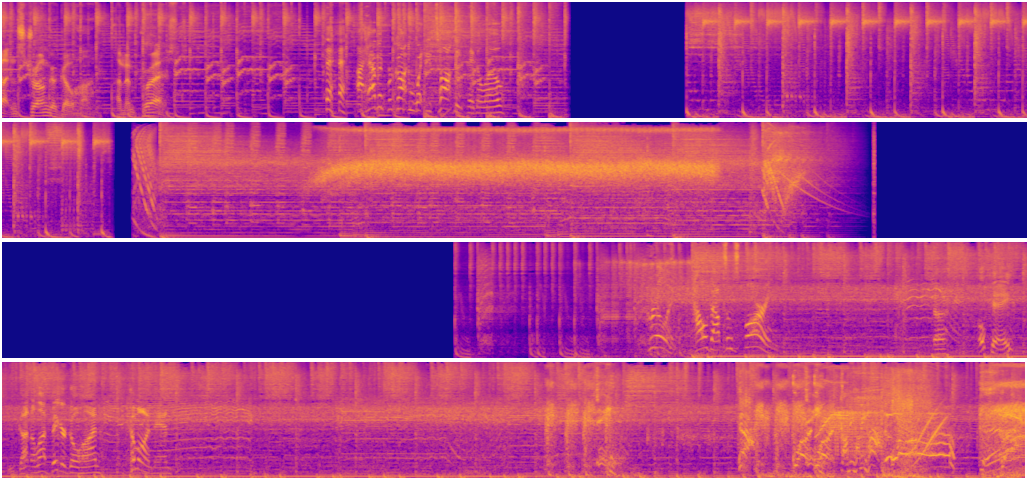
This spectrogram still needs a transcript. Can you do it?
Gotten stronger, Gohan. I'm impressed. I haven't forgotten what you taught me, Piccolo. Some sparring? Uh, okay. You've gotten a lot bigger, Gohan. Come on, man. Destructo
